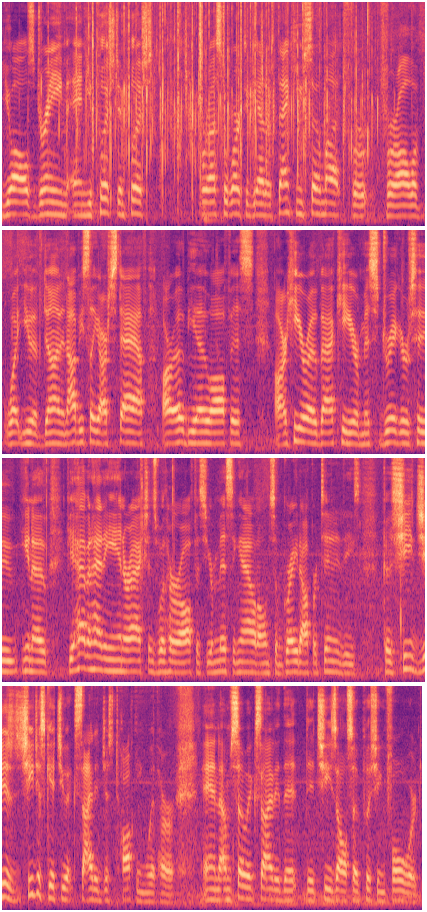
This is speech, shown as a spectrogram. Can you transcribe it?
y'all's dream and you pushed and pushed for us to work together. Thank you so much for, for all of what you have done. And obviously, our staff, our OBO office, our hero back here, Miss Driggers, who, you know, if you haven't had any interactions with her office, you're missing out on some great opportunities because she just, she just gets you excited just talking with her. And I'm so excited that, that she's also pushing forward.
